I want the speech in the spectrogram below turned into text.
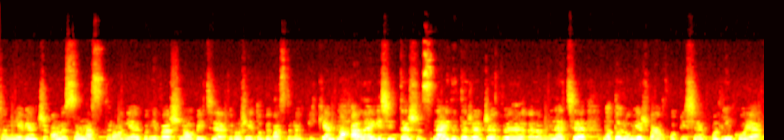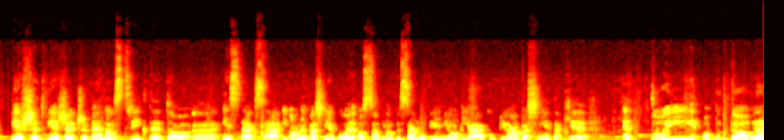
to nie wiem, czy one są na stronie, ponieważ, no wiecie, różnie to bywa z tym Empikiem. No ale jeśli też znajdę te rzeczy w em, necie, no to również Wam w opisie podlinkuję. Pierwsze dwie rzeczy będą stricte do e, Instaxa i one właśnie były osobno w zamówieniu. Ja kupiłam właśnie takie etui, obudowę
